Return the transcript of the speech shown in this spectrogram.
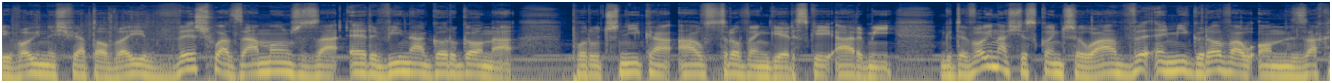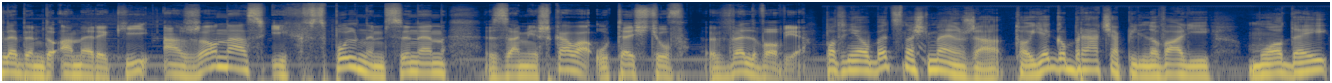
I wojny światowej wyszła za mąż za Erwina Gorgona, porucznika austro-węgierskiej armii. Gdy wojna się skończyła, wyemigrował on za chlebem do Ameryki, a żona z ich wspólnym synem zamieszkała u teściów w Lwowie. Pod nieobecność męża to jego bracia pilnowali młodej,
